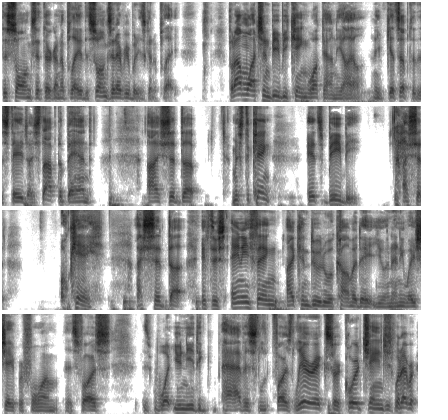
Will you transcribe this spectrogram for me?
the songs that they're going to play, the songs that everybody's going to play. But I'm watching BB King walk down the aisle, and he gets up to the stage. I stop the band. I said, uh, "Mr. King, it's BB." I said, "Okay." I said, uh, "If there's anything I can do to accommodate you in any way, shape, or form, as far as what you need to have as far as lyrics or chord changes, whatever,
